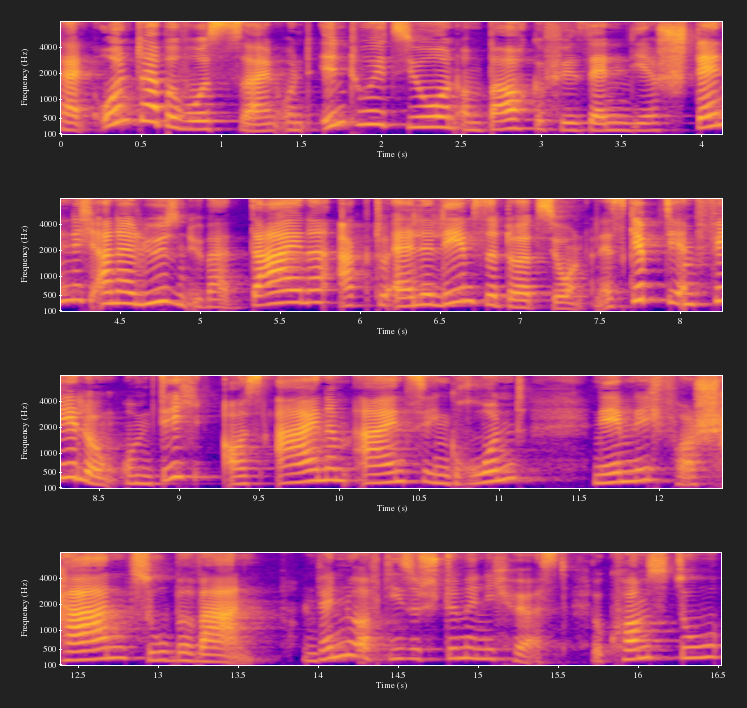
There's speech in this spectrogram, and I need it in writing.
dein Unterbewusstsein und Intuition und Bauchgefühl senden dir ständig Analysen über deine aktuelle Lebenssituation. Und es gibt die Empfehlung, um dich aus einem einzigen Grund, nämlich vor Schaden zu bewahren. Und wenn du auf diese Stimme nicht hörst, bekommst du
